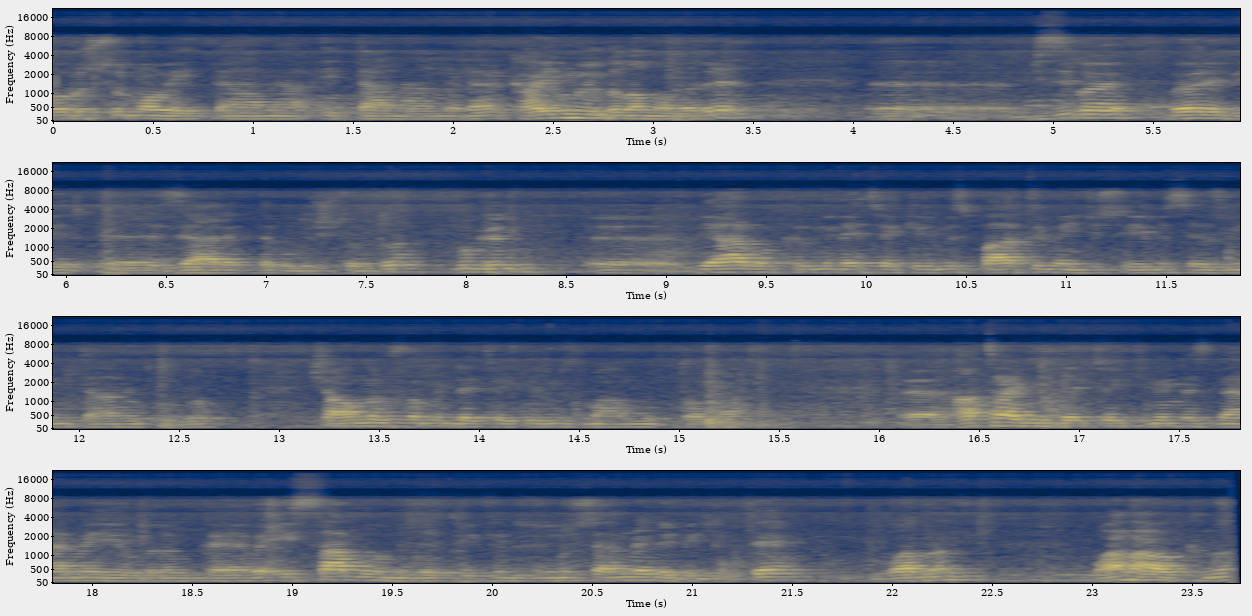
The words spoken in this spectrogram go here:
soruşturma ve iddiana, iddianameler, kayyum uygulamaları e, bizi böyle, böyle bir e, ziyarette buluşturdu. Bugün e, Diyarbakır Milletvekilimiz, Parti Meclis Üyemiz Sezgin Tanrıkulu, Şanlıurfa Milletvekilimiz Mahmut Toman, e, Hatay Milletvekilimiz Nerme Yıldırım Kaya ve İstanbul Milletvekilimiz Yunus Emre ile birlikte Van'ın, Van halkının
